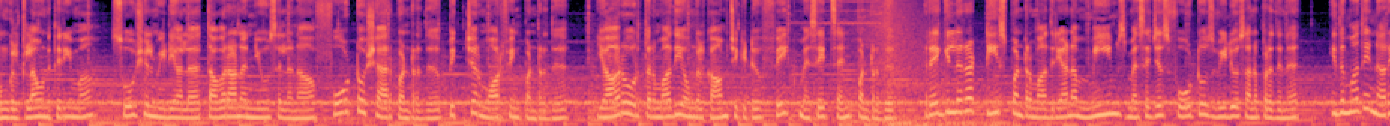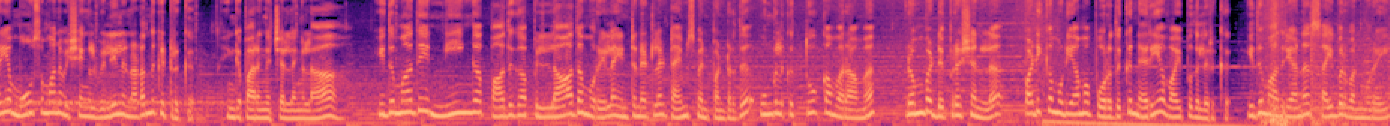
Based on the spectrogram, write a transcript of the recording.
உங்களுக்குலாம் ஒன்று தெரியுமா? சோஷியல் மீடியாவில் தவறான நியூஸ் இல்லைனா ஃபோட்டோ ஷேர் பண்ணுறது பிக்சர் மார்ஃபிங் பண்ணுறது யாரோ ஒருத்தர் மாதிரி அவங்களை காமிச்சிக்கிட்டு ஃபேக் மெசேஜ் சென்ட் பண்ணுறது ரெகுலராக டீஸ் பண்ணுற மாதிரியான மீம்ஸ் மெசேஜஸ் ஃபோட்டோஸ் வீடியோஸ் அனுப்புறதுன்னு இது மாதிரி நிறைய மோசமான விஷயங்கள் வெளியில் நடந்துக்கிட்டு இருக்கு. இங்கே பாருங்க செல்லுங்களா. இது மாதிரி நீங்க பாதுகாப்பு இல்லாத முறையில இன்டர்நெட்ல டைம் ஸ்பெண்ட் பண்றது உங்களுக்கு தூக்கம் வராம ரொம்ப டிப்ரெஷன்ல படிக்க முடியாம போறதுக்கு நிறைய வாய்ப்புகள் இருக்கு. இது மாதிரியான சைபர் வன்முறை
